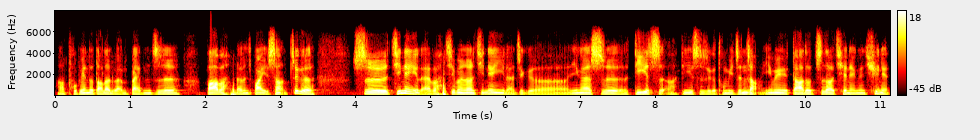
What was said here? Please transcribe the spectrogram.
啊，普遍都达到了百分之八吧，百分之八以上。这个是今年以来吧，基本上今年以来这个应该是第一次啊，第一次这个同比增长，因为大家都知道前年跟去年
